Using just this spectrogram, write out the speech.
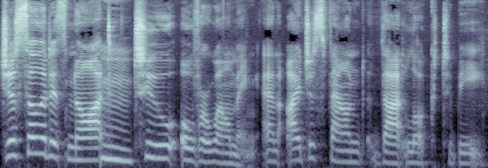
Just so that it's not Mm. too overwhelming. And I just found that look to be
